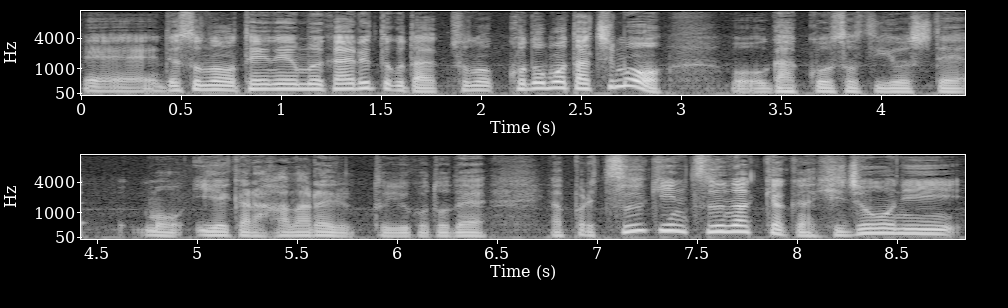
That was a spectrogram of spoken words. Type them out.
えー、でその定年を迎えるってことはその子どもたちも学校を卒業してもう家から離れるということでやっぱり通勤通学客が非常に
